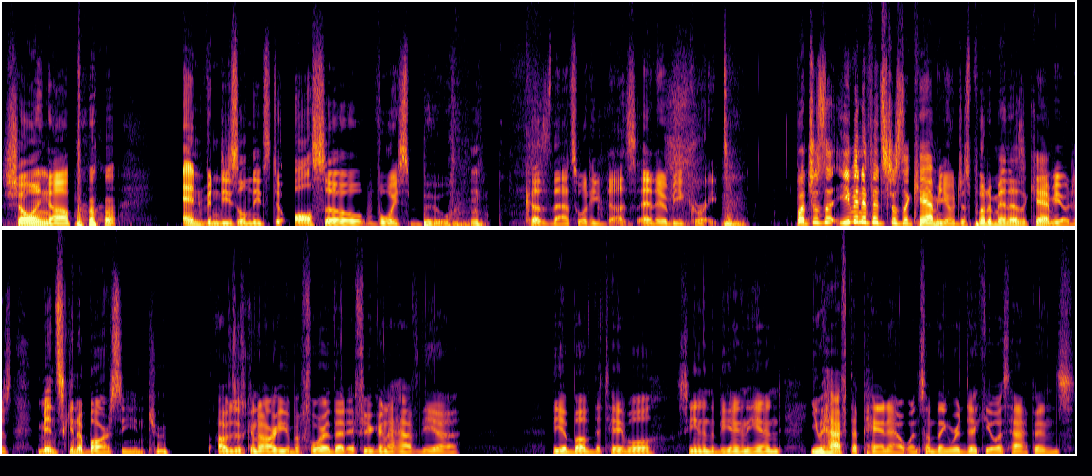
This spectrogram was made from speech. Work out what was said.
showing up, and Vin Diesel needs to also voice Boo, because that's what he does, and it would be great. But just a, even if it's just a cameo, just put him in as a cameo, just Minsc in a bar scene. Sure. I was just going to argue before that if you're going to have the uh, the above the table scene in the beginning and the end, you have to pan out when something ridiculous happens.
